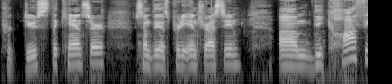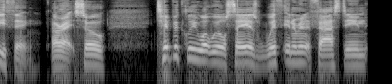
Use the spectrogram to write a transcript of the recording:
produce the cancer. Something that's pretty interesting. Um, the coffee thing. All right, so typically what we'll say is with intermittent fasting,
